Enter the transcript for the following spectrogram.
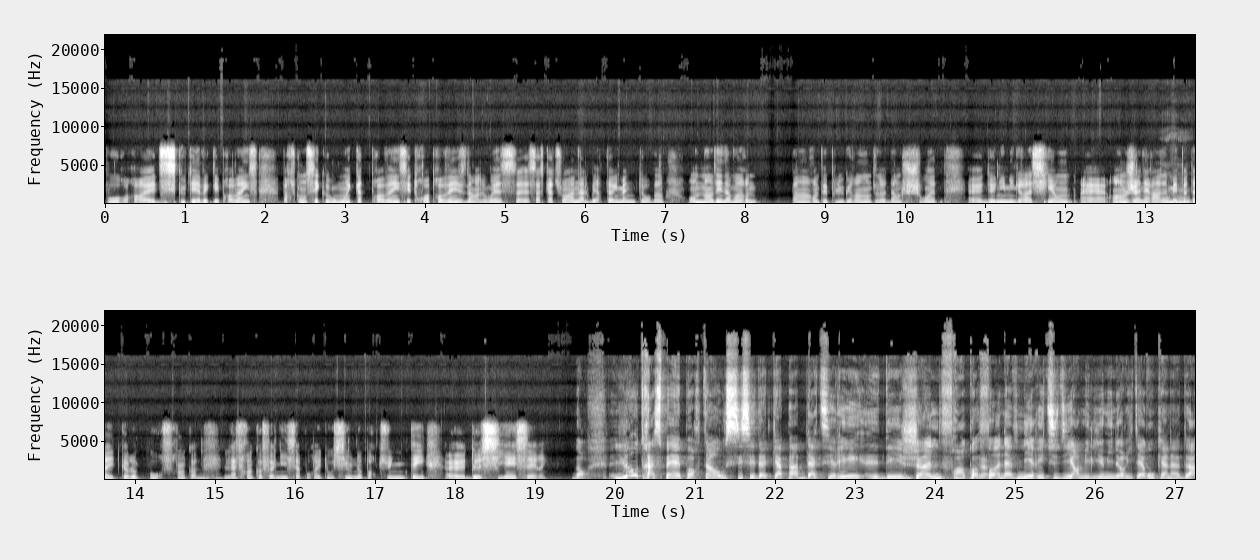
pour discuter avec les provinces, parce qu'on sait qu'au moins quatre provinces et trois provinces dans l'Ouest, Saskatchewan, Alberta et Manitoba, ont demandé d'avoir une part un peu plus grande là, dans le choix de l'immigration en général, mais mm-hmm. peut-être que là, pour mm-hmm. la francophonie, ça pourrait être aussi une opportunité de s'y insérer. Bon, l'autre aspect important aussi, c'est d'être capable d'attirer euh, des jeunes francophones à venir étudier en milieu minoritaire au Canada.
